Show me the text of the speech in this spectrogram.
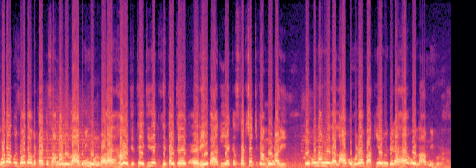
ਉਹਦਾ ਕੋਈ ਬਹੁਤਾ ਵੱਡਾ ਕਿਸਾਨਾਂ ਨੂੰ ਲਾਭ ਨਹੀਂ ਹੋਣ ਵਾਲਾ ਹੈ। ਜਿੱਥੇ ਜਿਹਦੇ ਖੇਤਾਂ 'ਚ ਰੇਤ ਆ ਗਈ ਹੈ ਕੰਸਟਰਕਸ਼ਨ 'ਚ ਕੰਮ ਹੋਣ ਵਾਲੀ ਤੇ ਉਹਨਾਂ ਨੂੰ ਇਹਦਾ ਲਾਭ ਹੋਣਾ ਬਾਕੀਆਂ ਨੂੰ ਜਿਹੜਾ ਹੈ ਉਹ ਲਾਭ ਨਹੀਂ ਹੋਣਾ ਹੈ।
